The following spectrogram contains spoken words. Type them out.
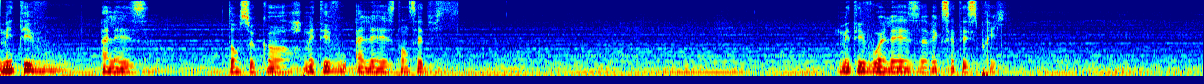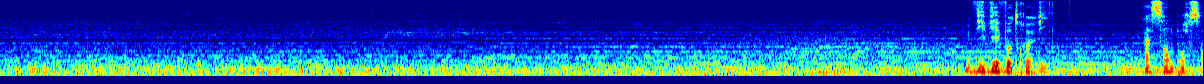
mettez-vous à l'aise dans ce corps, mettez-vous à l'aise dans cette vie. Mettez-vous à l'aise avec cet esprit. Vivez votre vie à 100%,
